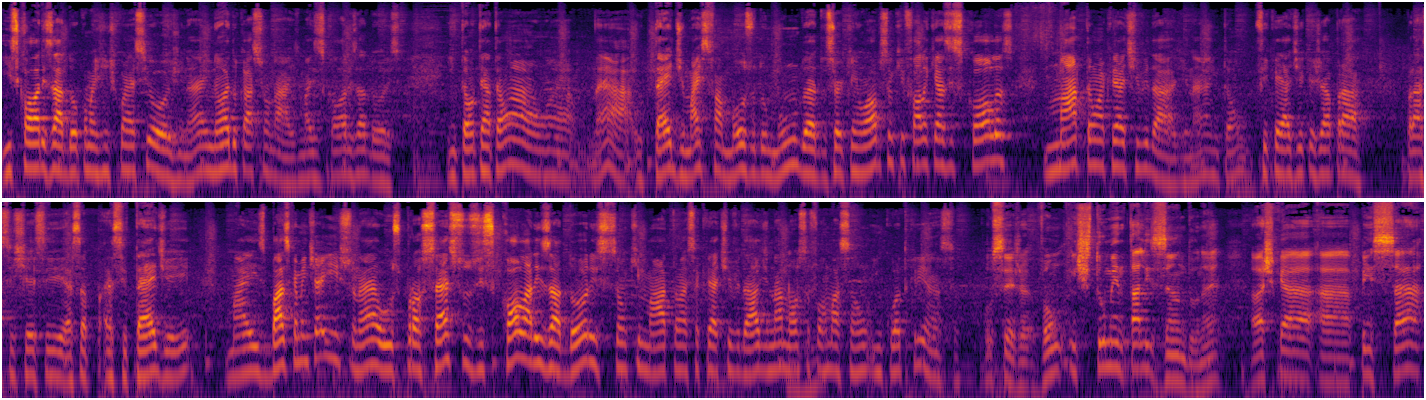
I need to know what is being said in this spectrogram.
e escolarizador como a gente conhece hoje, né? E não educacionais, mas escolarizadores. Então tem até uma, uma né, o TED mais famoso do mundo é do Sir Ken Robinson que fala que as escolas matam a criatividade, né? Então fica aí a dica já para para assistir esse, essa, esse TED aí, mas basicamente é isso, né? Os processos escolarizadores são que matam essa criatividade na nossa formação enquanto criança. Ou seja, vão instrumentalizando, né? Eu acho que a, a pensar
